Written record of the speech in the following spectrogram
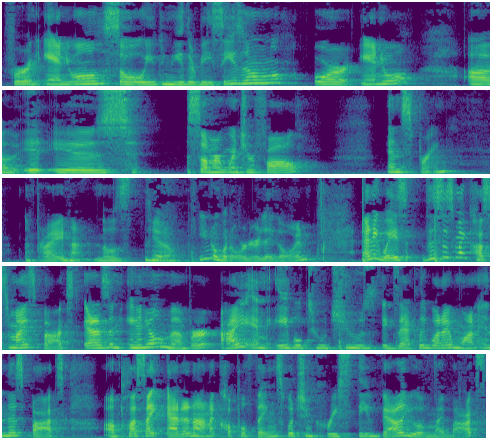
for an annual. So you can either be seasonal or annual. Um, it is summer, winter, fall, and spring. Probably not those, you know, you know what order they go in. Anyways, this is my customized box. As an annual member, I am able to choose exactly what I want in this box. Uh, plus, I added on a couple things which increase the value of my box.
